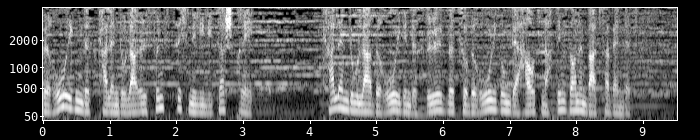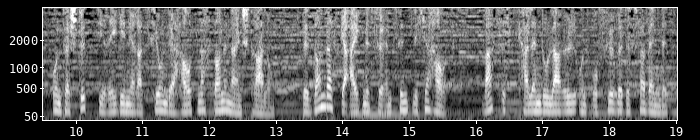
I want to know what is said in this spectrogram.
Beruhigendes Calendulaöl 50 ml Spray. Calendula beruhigendes Öl wird zur Beruhigung der Haut nach dem Sonnenbad verwendet. Unterstützt die Regeneration der Haut nach Sonneneinstrahlung. Besonders geeignet für empfindliche Haut. Was ist Calendulaöl und wofür wird es verwendet?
